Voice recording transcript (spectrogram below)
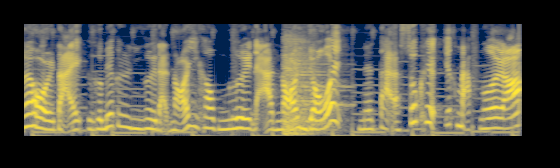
cái hồi tại ngươi có biết ngươi đã nói gì không? Ngươi đã nói dối Nên ta đã xuất hiện trước mặt ngươi đó.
